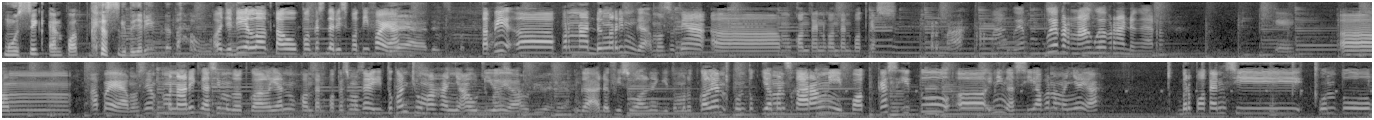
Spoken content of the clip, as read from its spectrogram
musik and podcast gitu. Jadi udah tahu. Oh, jadi lo tahu podcast dari Spotify ya? Iya, dari Spotify. Tapi eh, pernah dengerin nggak? Maksudnya em, konten-konten podcast? pernah Pernah, gue gue pernah gue pernah dengar. Oke. Em, apa ya? Maksudnya menarik nggak sih menurut kalian konten podcast? Maksudnya itu kan cuma hanya audio ya, audio ya. nggak ada visualnya gitu. Menurut kalian untuk zaman sekarang nih podcast itu eh, ini nggak sih apa namanya ya? Berpotensi untuk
